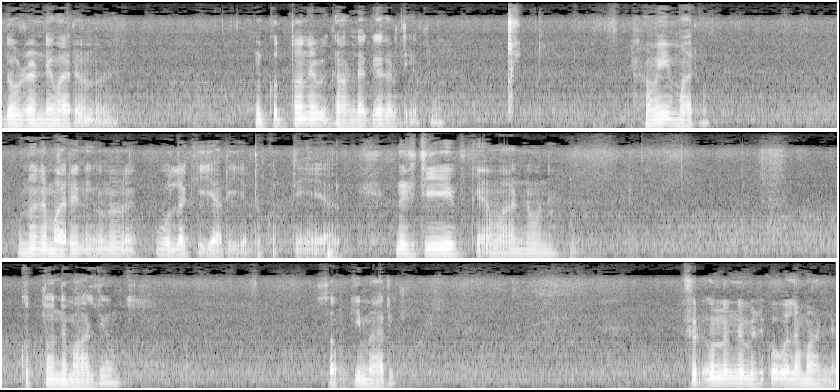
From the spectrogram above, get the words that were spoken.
दो डंडे मारे उन्होंने। कुत्तों ने भी गांड क्या कर दिया अपने। हमें ही मारो। उन्होंने मारे नहीं, उन्होंने बोला कि यार ये तो कुत्ते हैं यार। निर्जीव क्या मारने उन्हें? कुत्तों ने मार ली उनकी। सबकी मारी। फिर उन्होंने मेरे को बोला मारने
